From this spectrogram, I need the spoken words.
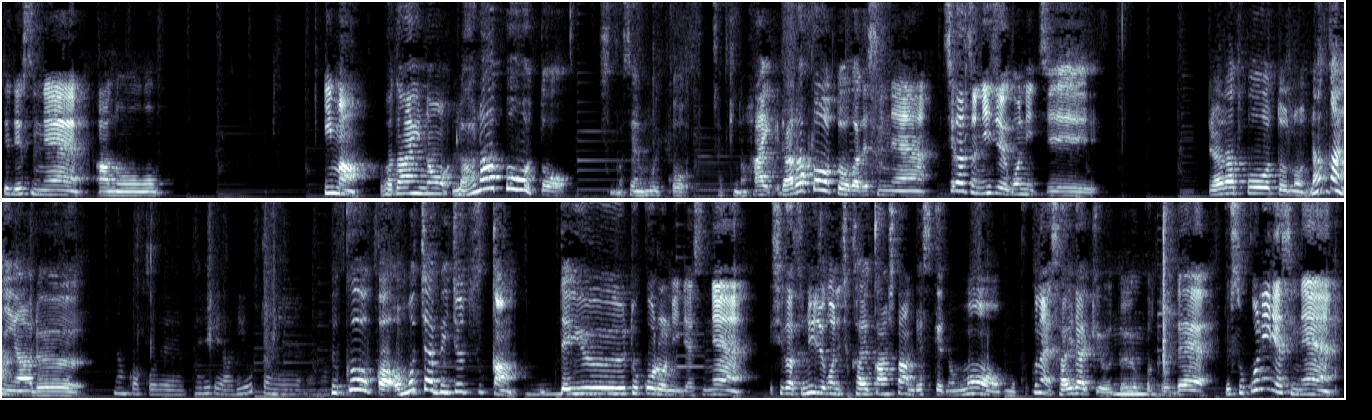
でですね、あの、今話題のララポート、すいません、もう一個、さっきの、はい、ララポートがですね、4月25日、ララポートの中にある、なんかこれ、テレビありよったね。福岡おもちゃ美術館っっていうところにですね、4月25日開館したんですけども、もう国内最大級ということで、で、そこにですね、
